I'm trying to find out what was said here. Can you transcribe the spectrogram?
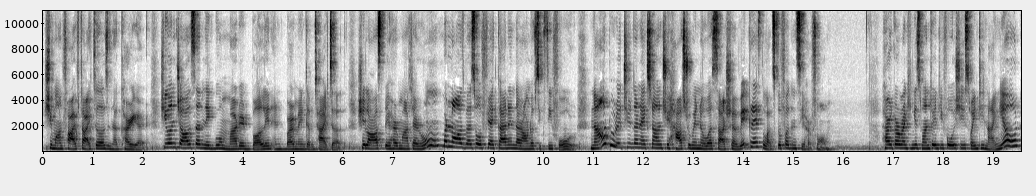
She won 5 titles in her career. She won Charleston, Ningbo, Madrid, Berlin and Birmingham title. She lost played her match at Rome but lost by Sofia Kenin in the round of 64. Now to reach in the next round she has to win over Sachia Vickers. Let's go further and see her form. Her current ranking is 124. She is 29 year old,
